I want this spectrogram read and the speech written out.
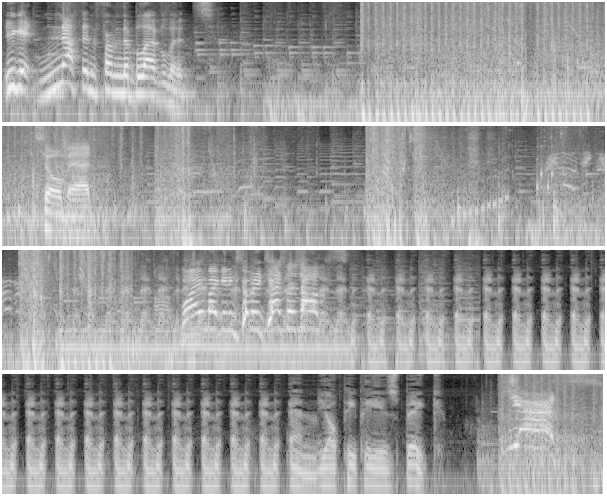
You get nothing from the Blevlins. So bad. Why am I getting so many test results? And Your PP is big. Yes!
